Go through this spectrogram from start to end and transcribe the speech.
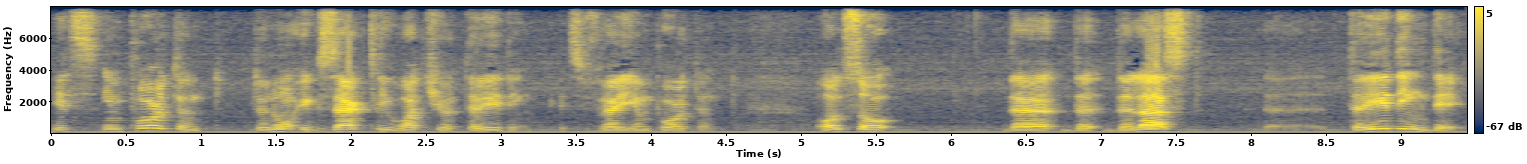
it's important to know exactly what you're trading. It's very important. Also, the, the, the last uh, trading day.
